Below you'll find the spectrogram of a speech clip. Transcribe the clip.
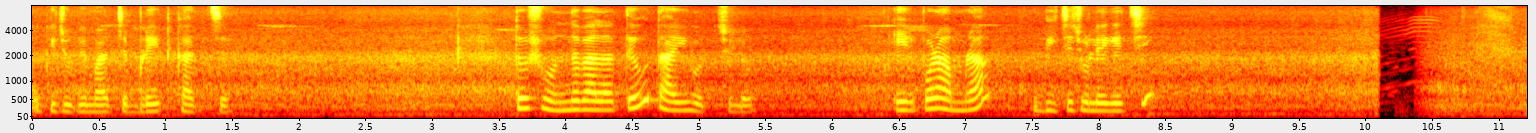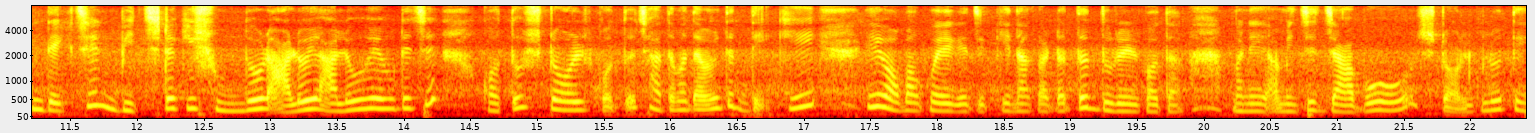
উকি ঝুঁকি মারছে ব্রেড খাচ্ছে। তো সন্ধ্যাবেলাতেও তাই হচ্ছিল। এরপর আমরা বিচে চলে গেছি। দেখছেন? বিচটা কি সুন্দর আলোয় আলো হয়ে উঠেছে। কত স্টল, কত ছাতা মাতা। আমি তো দেখেই অবাক হয়ে গেছি, কেনাকাটা তো দূরের কথা। মানে আমি যে যাব স্টলগুলোতে,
